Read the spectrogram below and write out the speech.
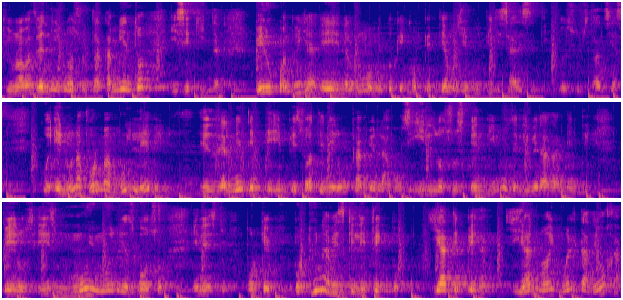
fibromas benignos, un tratamiento y se quitan. Pero cuando ella en algún momento que competíamos llegó a utilizar este tipo de sustancias en una forma muy leve, eh, realmente empezó a tener un cambio en la voz y lo suspendimos deliberadamente. Pero es muy, muy riesgoso en esto. ¿Por Porque una vez que el efecto ya te pega, ya no hay vuelta de hoja.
